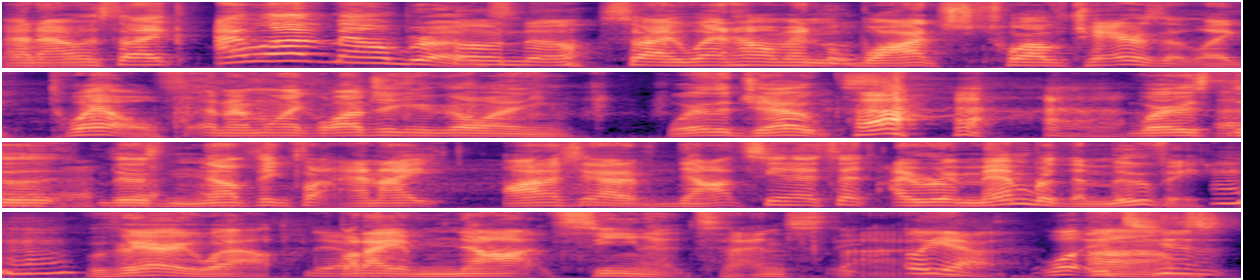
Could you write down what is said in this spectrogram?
And I was like, I love Mel Brooks. Oh, no. So I went home and watched Twelve Chairs at like twelve, and I'm like watching it going. Where are the jokes? Where's the? There's nothing fun. And I honestly, I have not seen it since. I remember the movie very well, but I have not seen it since then. Oh yeah. Well, it's his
